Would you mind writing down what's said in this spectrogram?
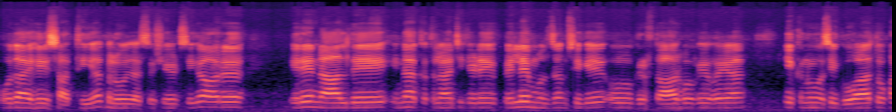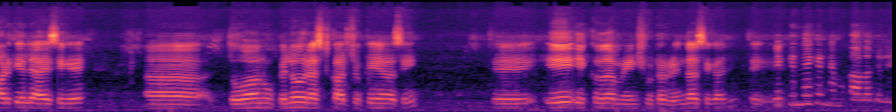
ਉਹਦਾ ਇਹ ਸਾਥੀ ਆ ਕਲੋਜ਼ ਐਸੋਸੀਏਟ ਸੀਗਾ ਔਰ ਇਹਦੇ ਨਾਲ ਦੇ ਇਹਨਾਂ ਕਤਲਾਂ 'ਚ ਜਿਹੜੇ ਪਹਿਲੇ ਮੁਲਜ਼ਮ ਸੀਗੇ, ਉਹ ਗ੍ਰਿਫਤਾਰ ਹੋ ਗਏ ਹੋਏ ਆ। ਇੱਕ ਨੂੰ ਅਸੀਂ ਗੋਆ ਤੋਂ ਫੜ ਕੇ ਲਿਆਏ ਸੀਗੇ। ਅਹ, ਦੋਵਾਂ ਨੂੰ ਪਹਿਲਾਂ ਅਰੈਸਟ ਕਰ ਚੁੱਕੇ ਆ ਅਸੀਂ। ਤੇ ਇਹ ਇੱਕ ਉਹਦਾ ਮੇਨ ਸ਼ੂਟਰ ਰਹਿੰਦਾ ਸੀਗਾ ਜੀ ਤੇ ਇਹ ਕਿੰਨੇ ਘੰਟੇ ਮੁਕਾਬਲਾ ਚੱਲੇ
